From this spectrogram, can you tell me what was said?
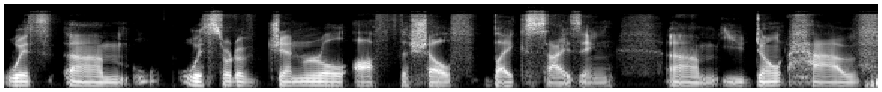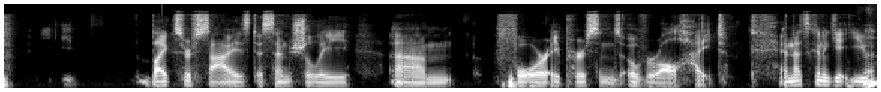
with um, with sort of general off the shelf bike sizing. Um, you don't have bikes are sized essentially um, for a person's overall height, and that's going to get you okay.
